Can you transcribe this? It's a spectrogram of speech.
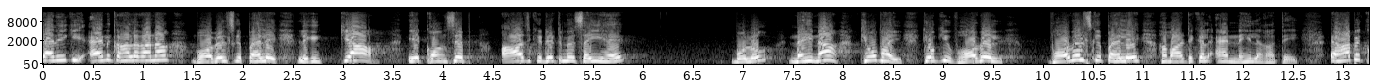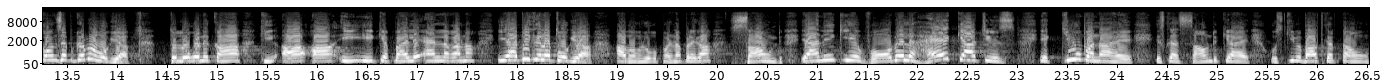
यानी कि एन कहाँ लगाना? वॉवेल्स के पहले। लेकिन क्या ये कॉन्सेप्ट आज के डेट में सही है? बोलो, नहीं ना? क्यों भाई? क्योंकि वॉवेल वॉवेल्स के पहले हम आर्टिकल एन नहीं लगाते। यहाँ पे कॉन्सेप्ट गड़बड़ हो गया। तो लोगों ने कहा कि आ आ, ई ई के पहले एन लगाना यह भी गलत हो गया। अब हम लोग को पढ़ना पड़ेगा साउंड यानी कि ये वॉवेल है क्या चीज़? ये क्यों बना है? इसका साउंड क्या है? उसकी मैं बात करता हूँ।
